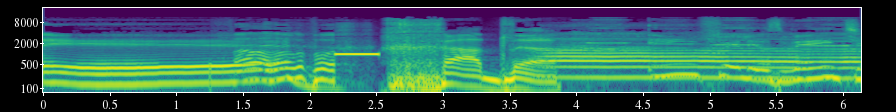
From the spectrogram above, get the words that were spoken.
E. Fala logo, pô. Errada. Infelizmente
